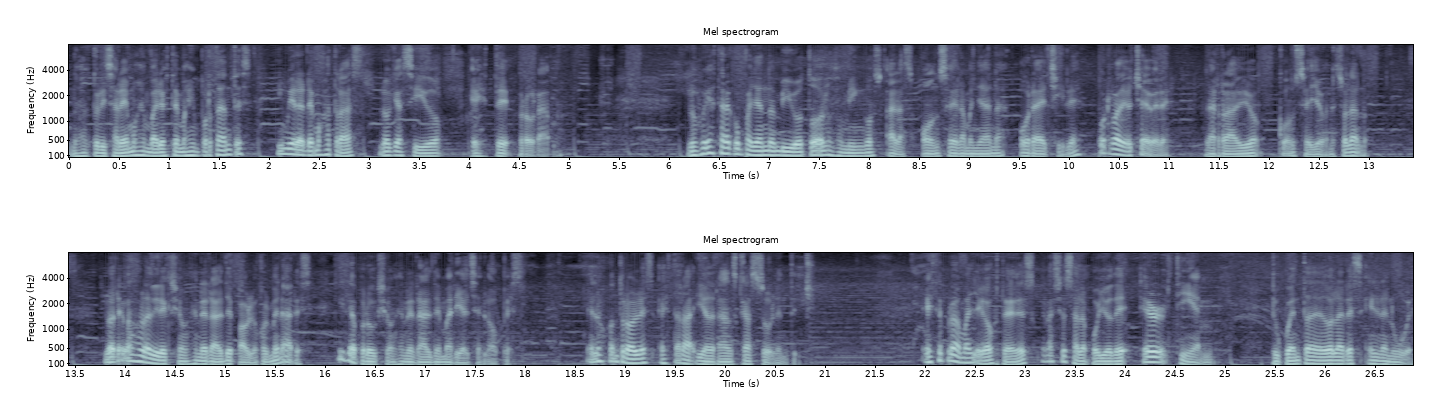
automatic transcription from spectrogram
Nos actualizaremos en varios temas importantes y miraremos atrás lo que ha sido este programa. Los voy a estar acompañando en vivo todos los domingos a las 11 de la mañana, hora de Chile, por Radio Chévere, la radio con sello venezolano. Lo haré bajo la dirección general de Pablo Colmenares y la producción general de Marielce López. En los controles estará Yadranska Zulentich. Este programa llega a ustedes gracias al apoyo de AirTM, tu cuenta de dólares en la nube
